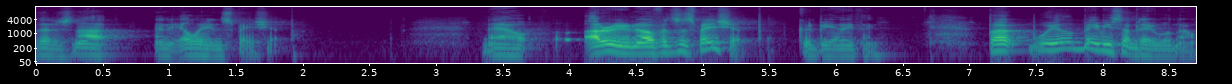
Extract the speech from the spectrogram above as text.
that it's not an alien spaceship. Now, I don't even know if it's a spaceship. Could be anything. But we'll maybe someday we'll know.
